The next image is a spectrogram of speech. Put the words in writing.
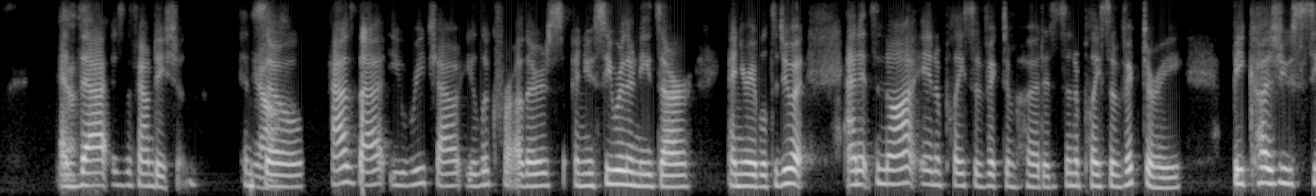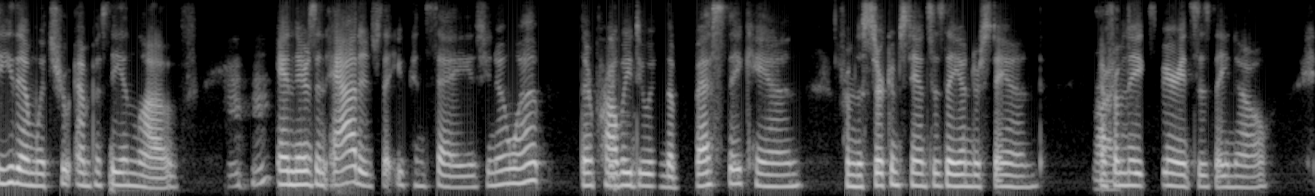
And yes. that is the foundation. And yeah. so, as that, you reach out, you look for others, and you see where their needs are, and you're able to do it. And it's not in a place of victimhood, it's in a place of victory because you see them with true empathy and love. Mm-hmm. And there's an adage that you can say is, you know what? They're probably doing the best they can from the circumstances they understand right. and from the experiences they know.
